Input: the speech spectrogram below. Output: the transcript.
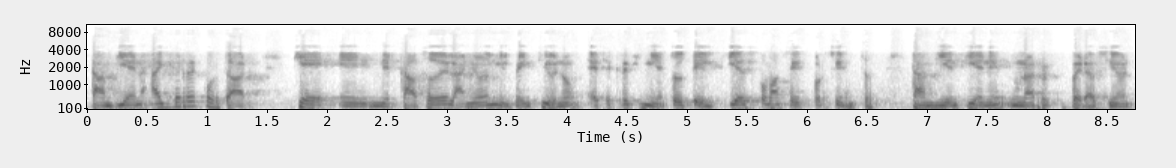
También hay que recordar que en el caso del año 2021, ese crecimiento del 10,6% también tiene una recuperación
